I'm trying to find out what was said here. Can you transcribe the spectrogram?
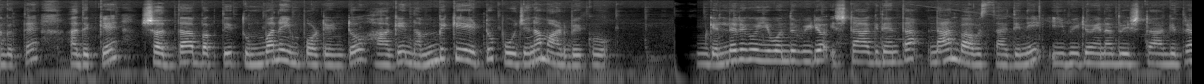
ಆಗುತ್ತೆ. ಅದಕ್ಕೆ ಶ್ರದ್ಧಾ, ಭಕ್ತಿ ತುಂಬಾ ಇಂಪಾರ್ಟೆಂಟು. ಹಾಗೆ ನಂಬಿಕೆ ಇಟ್ಟು ಪೂಜೆನ ಮಾಡಬೇಕು. ನಿಮಗೆಲ್ಲರಿಗೂ ಈ ಒಂದು ವಿಡಿಯೋ ಇಷ್ಟ ಆಗಿದೆ ಅಂತ ನಾನು ಭಾವಿಸ್ತಾ ಇದ್ದೀನಿ. ಈ ವಿಡಿಯೋ ಏನಾದರೂ ಇಷ್ಟ ಆಗಿದ್ದರೆ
